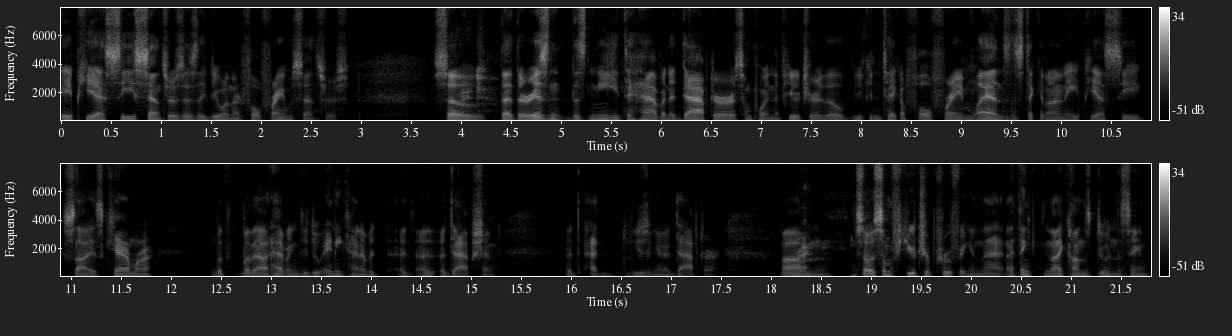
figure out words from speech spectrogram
APS-C sensors as they do on their full frame sensors. So Right. that there isn't this need to have an adapter at some point in the future. They'll you can take a full frame lens and stick it on an APS-C size camera with without having to do any kind of a, a, a- adaptation, ad, ad, using an adapter. Um, So some future proofing in that. And I think Nikon's doing the same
